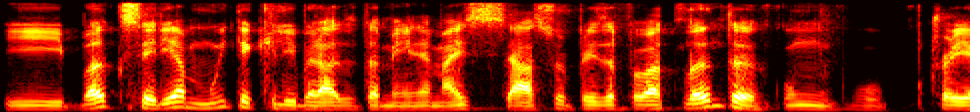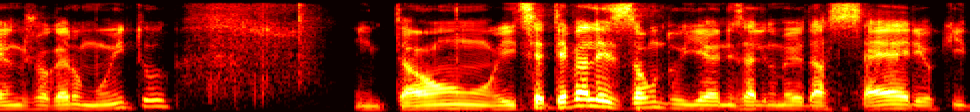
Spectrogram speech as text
e Bucks seria muito equilibrado também, né? Mas a surpresa foi o Atlanta, com o Trae Young jogando muito. Então, e você teve a lesão do Yannis ali no meio da série, o que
